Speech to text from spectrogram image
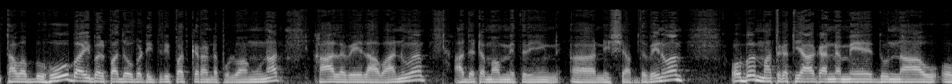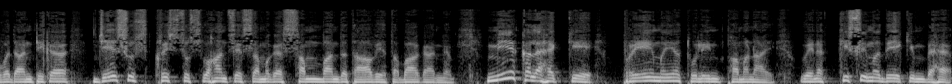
තව බොහෝ බයිබල් පදෝබට ඉදිරිපත් කරන්න පුළුවන් වුණත් කාලවේලා වනුව අදට මං මෙතරින් නිශ්ශබ්ද වෙනවා. ඔබ මතකතියාගන්න මේ දුන්නාව ඔවදන්ටික ජේසුස් ක්‍රිස්තුස් වහන්සේ සමඟ සම්බන්ධතාවය තබාගන්න. මේ කළ හැක්කේ ප්‍රේමය තුළින් පමණයි වෙන කිසිම දෙයකින් බැහැ.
